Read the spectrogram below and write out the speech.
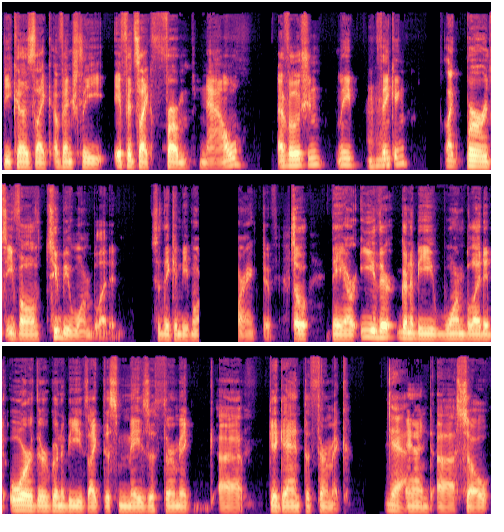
because like eventually if it's like from now evolutionally Mhm. thinking, like birds evolved to be warm-blooded so they can be more, more active. So they are either going to be warm-blooded or they're going to be like this mesothermic uh gigantothermic Yeah. and uh, so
